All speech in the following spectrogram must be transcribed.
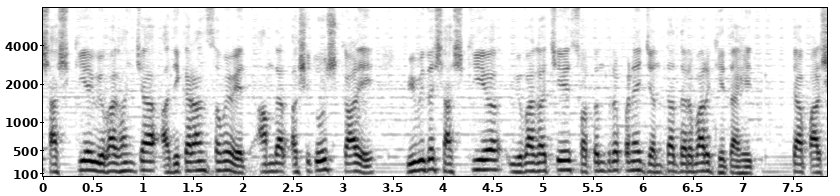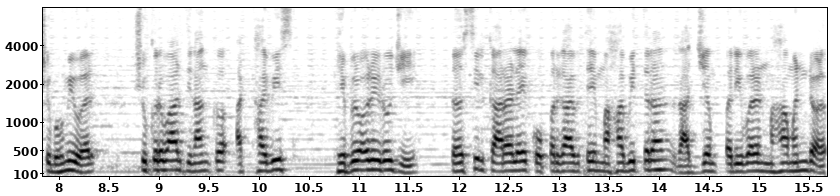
शासकीय विभागांच्या अधिकाऱ्यांसमवेत आमदार आशुतोष काळे विविध शासकीय विभागाचे स्वतंत्रपणे जनता दरबार घेत आहेत. त्या पार्श्वभूमीवर शुक्रवार दिनांक अठ्ठावीस फेब्रुवारी रोजी तहसील कार्यालय कोपरगाव येथे महावितरण राज्य परिवहन महामंडळ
